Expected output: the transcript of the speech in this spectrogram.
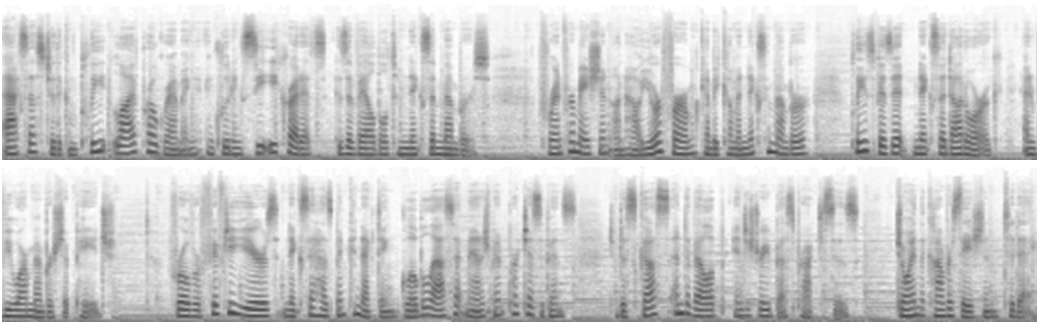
Access to the complete live programming, including CE credits, is available to NICSA members. For information on how your firm can become a NICSA member, please visit nicsa.org and view our membership page. For over 50 years, NICSA has been connecting global asset management participants to discuss and develop industry best practices. Join the conversation today.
